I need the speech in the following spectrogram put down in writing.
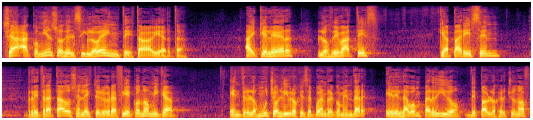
Ya a comienzos del siglo XX estaba abierta. Hay que leer los debates que aparecen retratados en la historiografía económica, entre los muchos libros que se pueden recomendar, el eslabón perdido de Pablo Gerchunov,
